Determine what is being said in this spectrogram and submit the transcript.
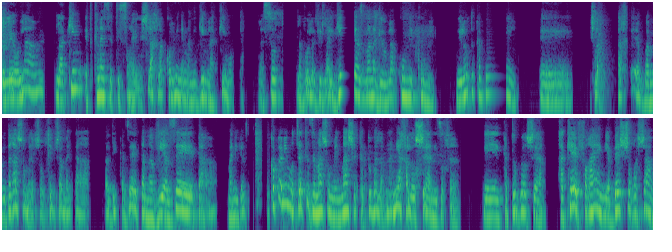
גדולי עולם, להקים את כנסת ישראל, ישלח לה כל מיני מנהיגים להקים אותה, לעשות, לבוא להגיד לה, הגיע הזמן הגאולה, קומי קומי, והיא לא תקבל. אה, ישלח, במדרש אומר, שולחים שם את הצדיק הזה, את הנביא הזה, את המנהיג הזה. וכל פעם היא מוצאת איזה משהו ממה שכתוב עליו, נניח על הושע, אני זוכרת, אה, כתוב בהושע, הכה אפרים, יבש שורשיו.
